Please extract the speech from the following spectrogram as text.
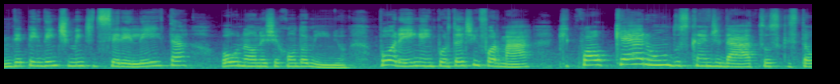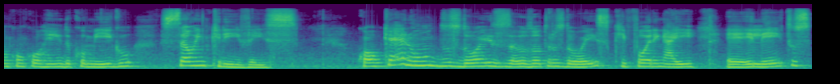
independentemente de ser eleita ou não neste condomínio. Porém, é importante informar que qualquer um dos candidatos que estão concorrendo comigo são incríveis qualquer um dos dois, os outros dois que forem aí é, eleitos,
